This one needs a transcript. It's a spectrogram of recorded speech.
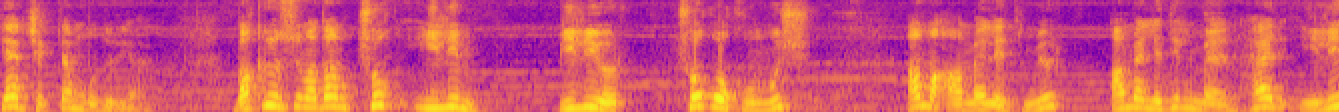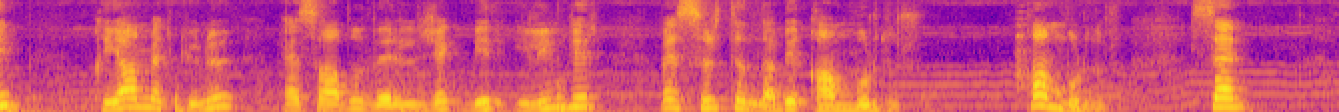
Gerçekten budur yani. Bakıyorsun adam çok ilim biliyor, çok okumuş ama amel etmiyor. Amel edilmeyen her ilim kıyamet günü hesabı verilecek bir ilimdir ve sırtında bir kamburdur. Kamburdur. Sen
